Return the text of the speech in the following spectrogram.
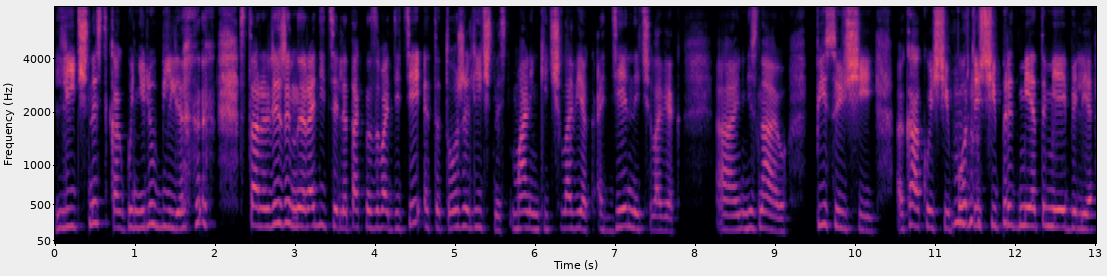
личность, как бы не любили старорежимные родители так называть детей, это тоже личность, маленький человек, отдельный человек, а, не знаю, писающий, какающий, портящий предметы мебели,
